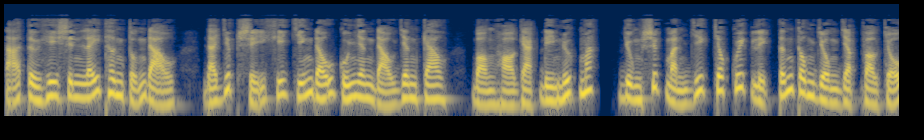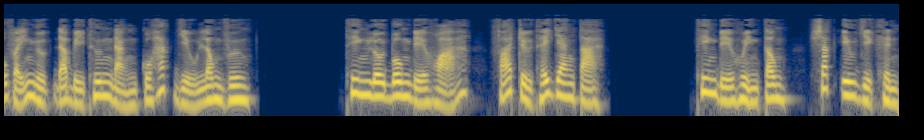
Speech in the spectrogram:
Tả từ hy sinh lấy thân tuẩn đạo, đã giúp sĩ khí chiến đấu của nhân đạo dân cao, bọn họ gạt đi nước mắt, dùng sức mạnh giết chóc quyết liệt tấn công dồn dập vào chỗ vẫy ngược đã bị thương nặng của hắc diệu Long Vương. Thiên lôi bôn địa hỏa, phá trừ thế gian tà. Thiên địa huyền tông, sắc yêu diệt hình,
